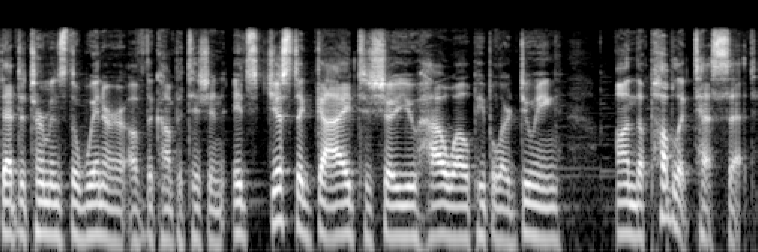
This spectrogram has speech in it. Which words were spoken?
that determines the winner of the competition. It's just a guide to show you how well people are doing on the public test set.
